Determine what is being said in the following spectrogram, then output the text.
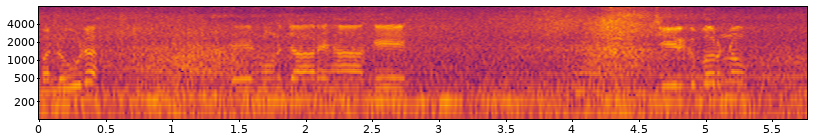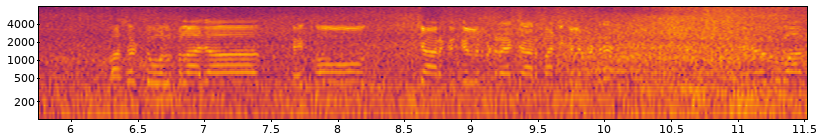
ਬਨੂੜ। ਤੇ ਹੁਣ ਜਾ ਰਹੇ ਹਾਂ ਅੱਗੇ ਚੀਰਕਪੁਰ ਨੂੰ। ਬਸ ਟੋਲ ਪਲਾਜ਼ਾ ਇੱਥੋਂ 4 ਕਿਲੋਮੀਟਰ ਹੈ 4-5 ਕਿਲੋਮੀਟਰ। ਬਾਅਦ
